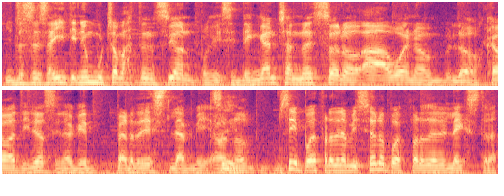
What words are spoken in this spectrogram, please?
Y entonces ahí tenés mucha más tensión, porque si te enganchan no es solo, ah, bueno, los cago a tiros, sino que perdés la misión. Sí. No, sí, puedes perder la misión o puedes perder el extra.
